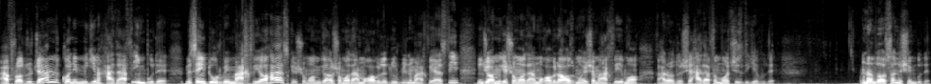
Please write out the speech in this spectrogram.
افراد رو جمع می‌کنیم میگیم هدف این بوده. مثل این دوربین مخفی ها هست که شما میگه شما در مقابل دوربین مخفی هستی اینجا میگه شما در مقابل آزمایش مخفی ما قرار داشته هدف ما چیز دیگه بوده. اونم داستانش این بوده.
